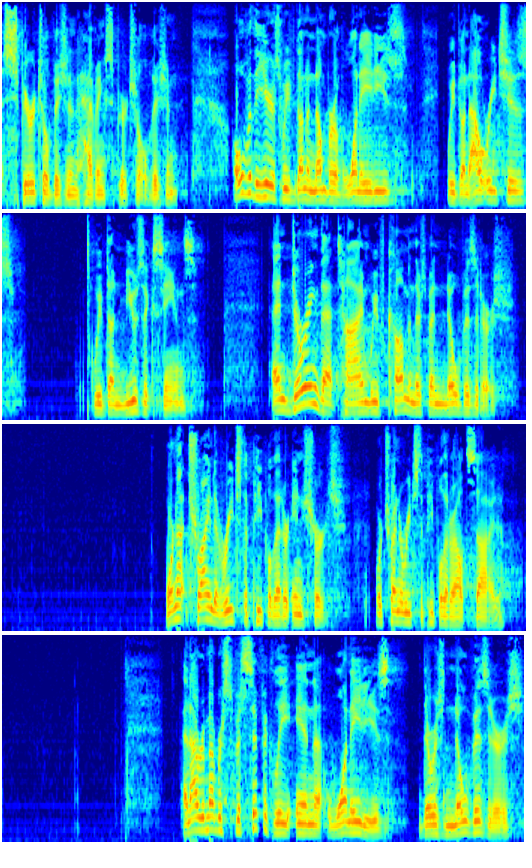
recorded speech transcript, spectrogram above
Spiritual vision and having spiritual vision. Over the years, we've done a number of 180s. We've done outreaches. We've done music scenes. And during that time, we've come and there's been no visitors. We're not trying to reach the people that are in church. We're trying to reach the people that are outside. And I remember specifically in 180s, there was no visitors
